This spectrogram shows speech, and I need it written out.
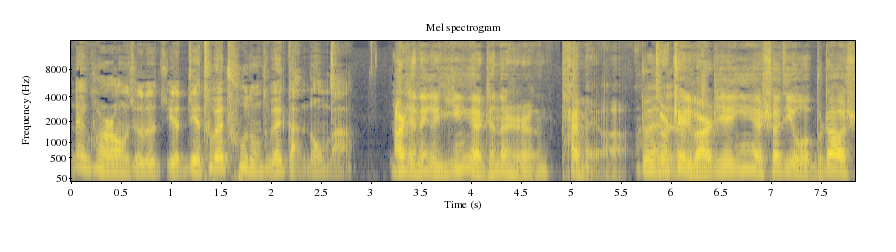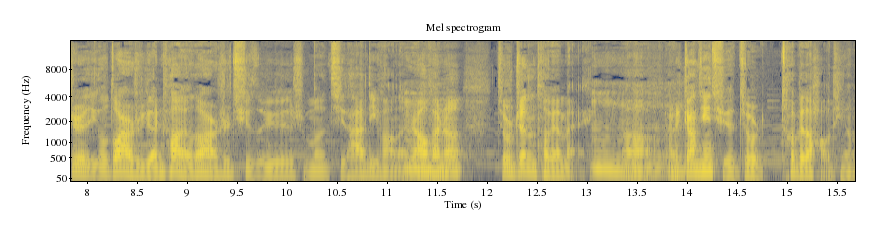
那块让我觉得也也特别触动，特别感动吧。而且那个音乐真的是太美了。对，就是这里边这些音乐设计，我不知道是有多少是原创，有多少是取自于什么其他地方的。然后反正就是真的特别美。嗯嗯。而且钢琴曲就是特别的好听。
